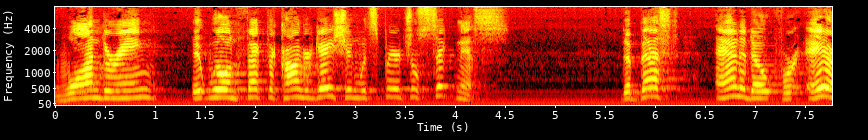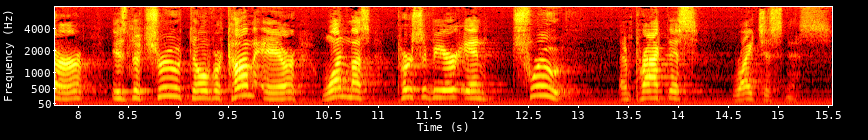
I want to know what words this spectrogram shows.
wandering, it will infect the congregation with spiritual sickness. The best antidote for error is the truth. To overcome error, one must persevere in truth and practice righteousness.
